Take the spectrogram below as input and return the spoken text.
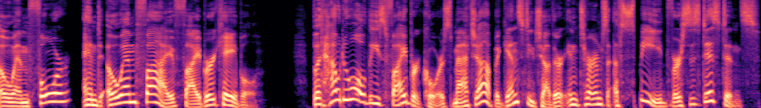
OM4, and OM5 fiber cable. But how do all these fiber cores match up against each other in terms of speed versus distance?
